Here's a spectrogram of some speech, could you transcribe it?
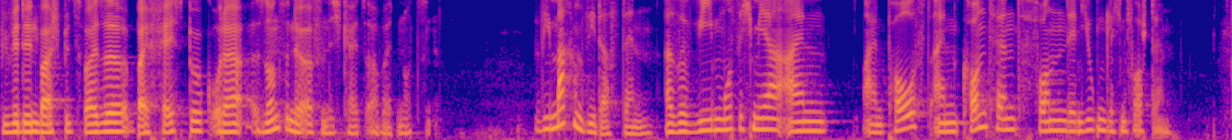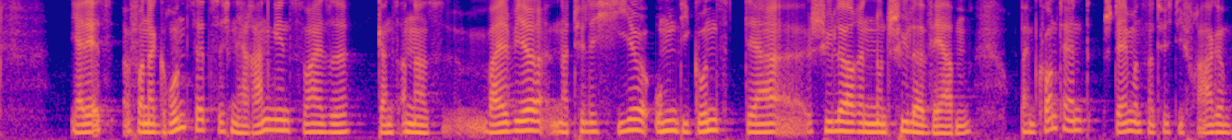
wie wir den beispielsweise bei Facebook oder sonst in der Öffentlichkeitsarbeit nutzen. Wie machen Sie das denn? Also wie muss ich mir ein, ein Post, einen Content von den Jugendlichen vorstellen? Ja, der ist von der grundsätzlichen Herangehensweise ganz anders, weil wir natürlich hier um die Gunst der Schülerinnen und Schüler werben. Beim Content stellen wir uns natürlich die Frage,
